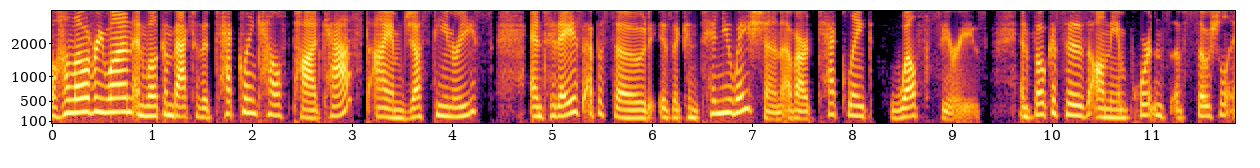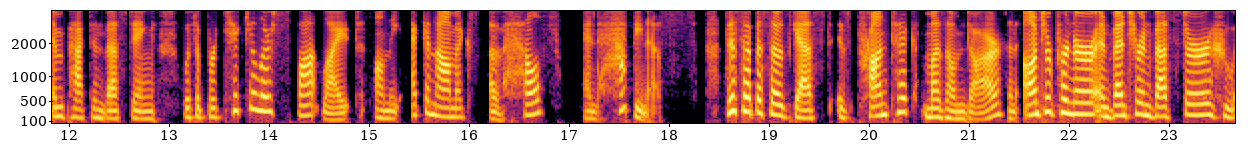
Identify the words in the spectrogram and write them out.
Well, hello, everyone, and welcome back to the TechLink Health Podcast. I am Justine Reese, and today's episode is a continuation of our TechLink Wealth series and focuses on the importance of social impact investing with a particular spotlight on the economics of health and happiness. This episode's guest is Prantik Mazumdar, an entrepreneur and venture investor who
